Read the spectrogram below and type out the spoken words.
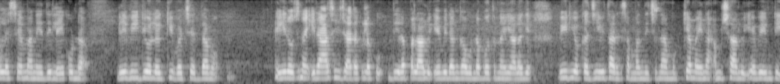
ఆలస్యం అనేది లేకుండా ఈ వీడియోలోకి వచ్చేద్దాము. ఈ రోజున ఈ రాశి జాతకులకు దినఫలాలు ఏ విధంగా ఉండబోతున్నాయి? అలాగే వీరి యొక్క జీవితానికి సంబంధించిన ముఖ్యమైన అంశాలు ఏవేంటి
